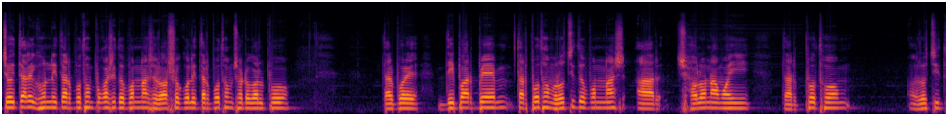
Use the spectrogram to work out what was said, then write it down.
চৈতালি ঘূর্ণি, তার প্রথম প্রকাশিত উপন্যাস, রসকলি, তার প্রথম ছোট গল্প, তারপরে দীপার প্রেম, তার প্রথম রচিত উপন্যাস, আর ছলনাময়ী, তার প্রথম রচিত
